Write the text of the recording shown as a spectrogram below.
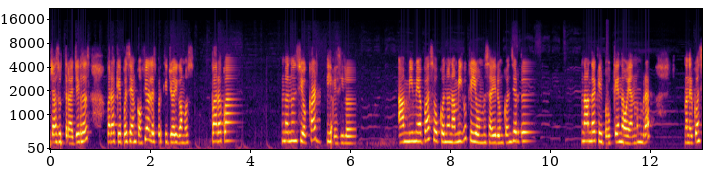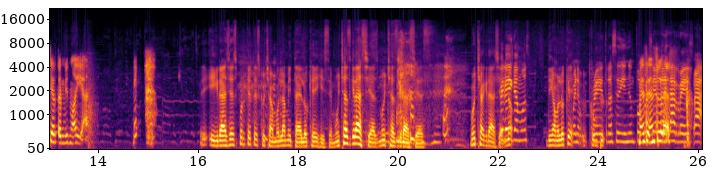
ya sus trayectos para que pues sean confiables, porque yo digamos, para cuando anunció Card, dije que si lo... A mí me pasó con un amigo que íbamos a ir a un concierto de una banda que que no voy a nombrar, en el concierto el mismo día. Y, y gracias porque te escuchamos la mitad de lo que dijiste. Muchas gracias, muchas gracias. Muchas gracias. Pero No, digamos, digamos lo que... bueno, retrocediendo un poco Me hacia lo de censuras. las redes. ah,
